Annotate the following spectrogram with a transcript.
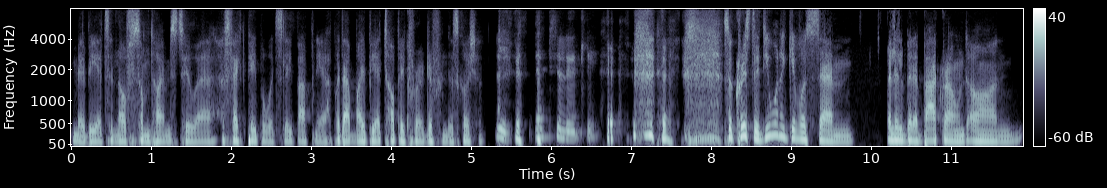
Maybe it's enough sometimes to uh, affect people with sleep apnea, but that might be a topic for a different discussion. Yes, absolutely. so, Krista, do you want to give us um, a little bit of background on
